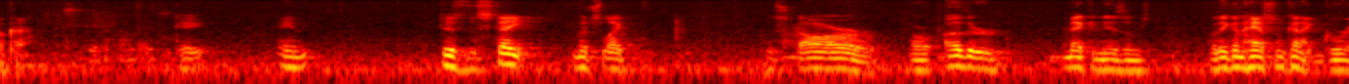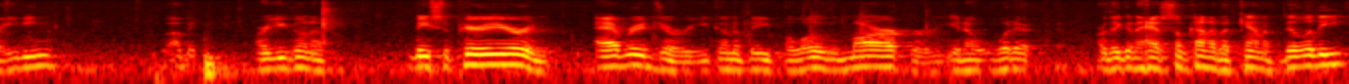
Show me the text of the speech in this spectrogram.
Okay. Be the foundation. Okay, and does the state, much like the STAAR or, or other mechanisms, are they gonna have some kind of grading? I mean, are you gonna be superior and average, or are you gonna be below the mark, or, you know, whatever? Are they gonna have some kind of accountability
